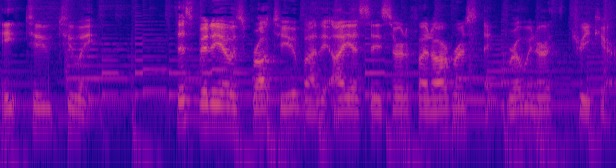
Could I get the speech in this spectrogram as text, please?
8228. This video is brought to you by the ISA Certified Arborist at Growing Earth Tree Care.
